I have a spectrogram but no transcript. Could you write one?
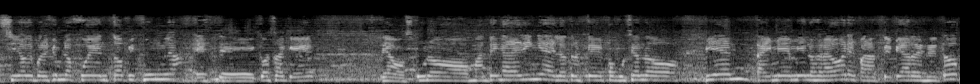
sino que por ejemplo jueguen top y jungla, este, cosa que digamos, uno mantenga la línea, el otro esté focuseando bien, timeen bien los dragones para tepear desde top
